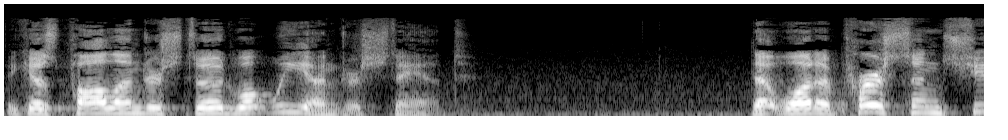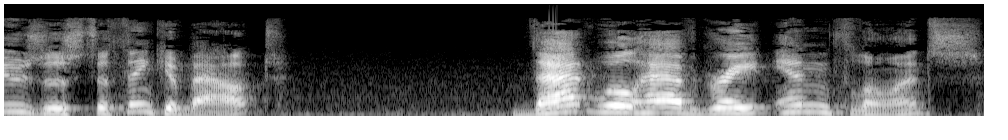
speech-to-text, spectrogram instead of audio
Because Paul understood what we understand that what a person chooses to think about, that will have great influence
